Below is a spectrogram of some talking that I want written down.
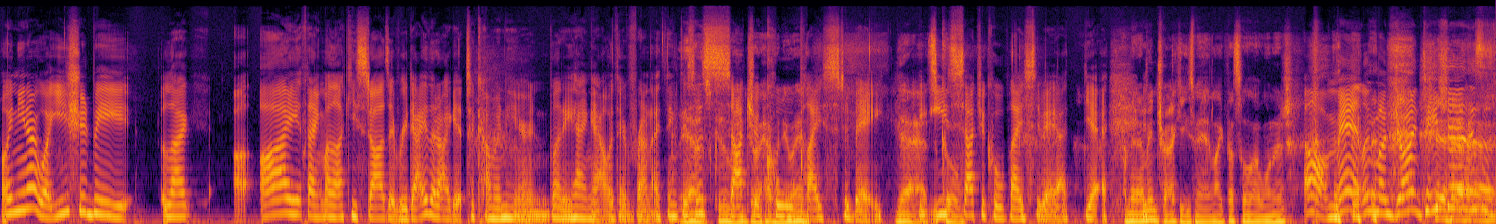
Well, and you know what? You should be like. I- thank my lucky stars every day that I get to come in here and bloody hang out with everyone. I think this Yeah, is. We such a enjoy having you cool place to be. Yeah, it is cool. such a cool place to be. I, yeah. I mean, I'm in trackies, man. Like that's all I wanted. Oh man, look at my giant t-shirt. This is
